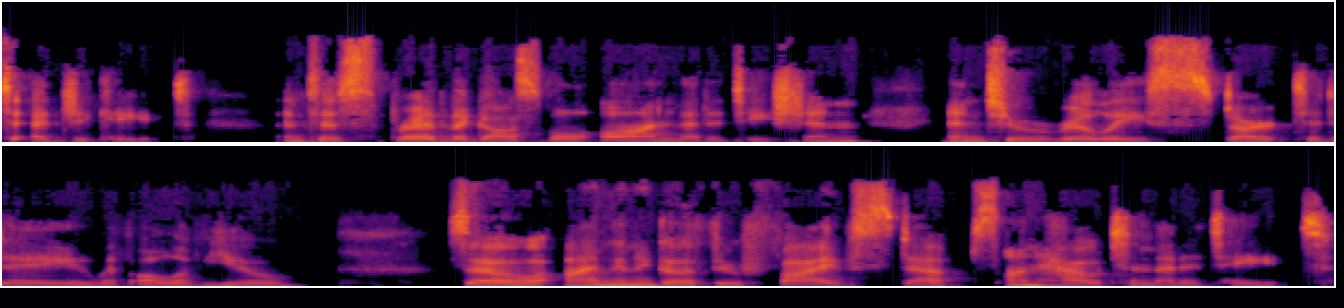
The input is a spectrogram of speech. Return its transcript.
to educate and to spread the gospel on meditation and to really start today with all of you so i'm going to go through five steps on how to meditate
